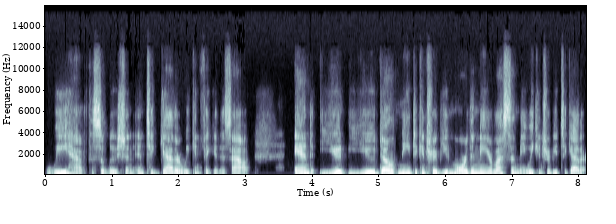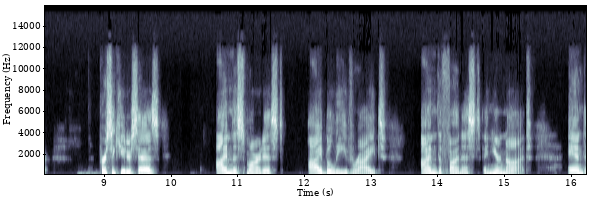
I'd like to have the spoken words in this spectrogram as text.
we have the solution, and together we can figure this out. And you, you don't need to contribute more than me or less than me. We contribute together. Persecutor says, I'm the smartest. I believe right. I'm the funnest and you're not. And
